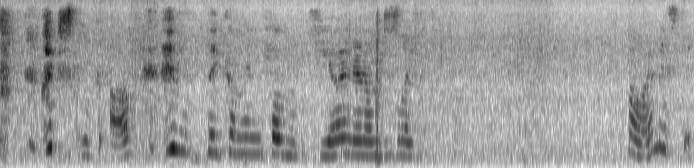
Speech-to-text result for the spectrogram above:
I just look up in from here and then I'm just like, oh, I missed it.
